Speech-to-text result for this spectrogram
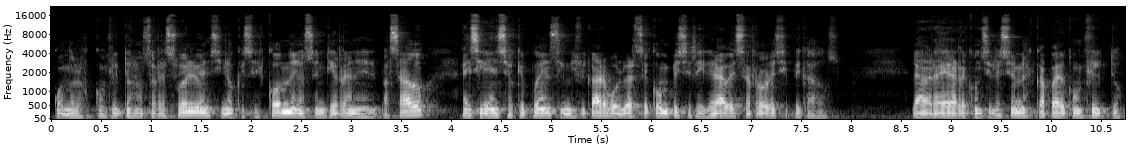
cuando los conflictos no se resuelven, sino que se esconden o se entierran en el pasado, hay silencios que pueden significar volverse cómplices de graves errores y pecados. La verdadera reconciliación no escapa del conflicto,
